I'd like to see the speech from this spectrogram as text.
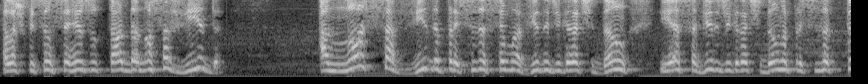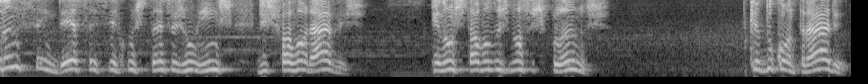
elas precisam ser resultado da nossa vida. A nossa vida precisa ser uma vida de gratidão e essa vida de gratidão ela precisa transcender essas circunstâncias ruins, desfavoráveis, que não estavam nos nossos planos. Porque do contrário,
